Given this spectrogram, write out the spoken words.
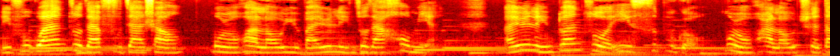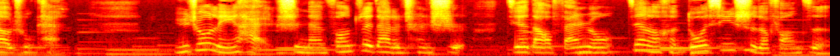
李副官坐在副驾上，慕容画楼与白云林坐在后面。白云林端坐，一丝不苟；慕容画楼却到处看。渝州临海是南方最大的城市，街道繁荣，建了很多新式的房子。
